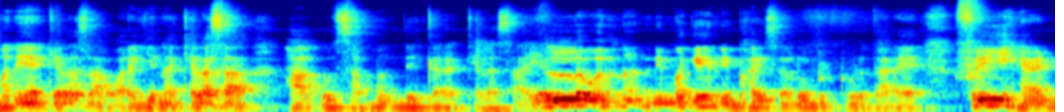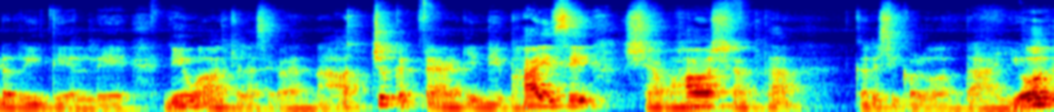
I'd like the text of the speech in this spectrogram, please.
ಮನೆಯ ಕೆಲಸ, ಹೊರಗಿನ ಕೆಲಸ ಹಾಗೂ ಸಂಬಂಧಿಕರ ಕೆಲಸ ಎಲ್ಲವನ್ನು ನಿಮಗೆ ನಿಭಾಯಿಸಲು ಬಿಟ್ಬಿಡ್ತಾರೆ. ಫ್ರೀ ಹ್ಯಾಂಡ್ ರೀತಿಯಲ್ಲಿ ನೀವು ಆ ಕೆಲಸಗಳನ್ನು ಅಚ್ಚುಕಟ್ಟಾಗಿ ನಿಭಾಯಿಸಿ ಶಭಾಷ್ ಅಂತ ಕರೆಸಿಕೊಳ್ಳುವಂತಹ ಯೋಗ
